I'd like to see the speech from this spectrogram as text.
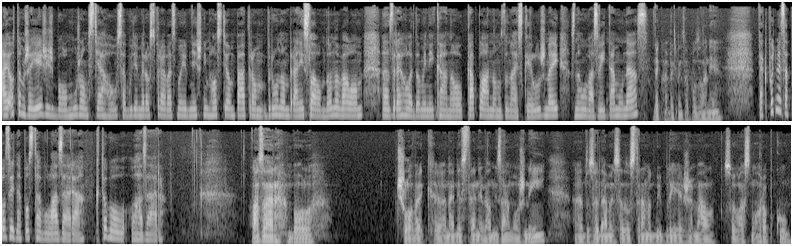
Aj o tom, že Ježiš bol mužom vzťahov, sa budeme rozprávať s mojim dnešným hostom, pátrom Brunom Branislavom Donovalom eh, z Rehole Dominikánov, kaplánom z Dunajskej Lužnej. Znovu vás vítam u nás. Ďakujem pekne za pozvanie. Tak poďme sa pozrieť na postavu Lazára. Kto bol Lazár? Lazár bol človek e, na jednej strane veľmi zámožný. E, dozvedáme sa zo stránok Biblie, že mal svoju vlastnú hrobku,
